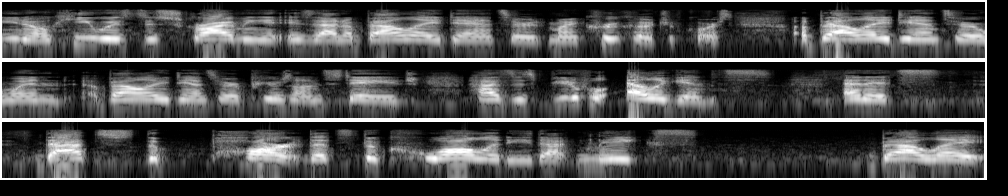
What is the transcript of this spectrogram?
you know, he was describing it is that a ballet dancer, my crew coach, of course, a ballet dancer, when a ballet dancer appears on stage, has this beautiful elegance. And it's, that's the part, that's the quality that makes ballet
